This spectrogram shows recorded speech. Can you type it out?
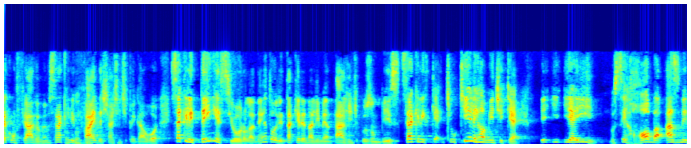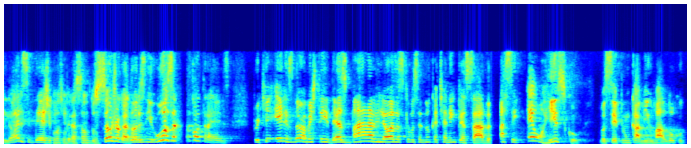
é confiável mesmo? Será que ele vai deixar a gente pegar o ouro? Será que ele tem esse ouro lá dentro ou ele tá querendo alimentar a gente pros zumbis? Será que ele quer. Que, o que ele realmente quer? E, e, e, aí, você rouba as melhores ideias de conspiração dos seus jogadores e usa contra eles. Porque eles normalmente têm ideias maravilhosas que você nunca tinha nem pensado. Assim, é um risco você ir para um caminho maluco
